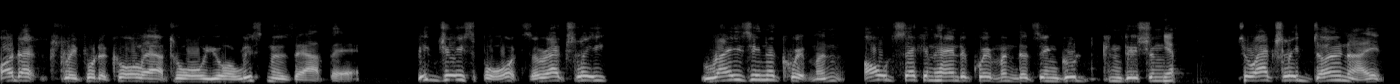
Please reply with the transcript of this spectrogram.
I'd actually put a call out to all your listeners out there. Big G Sports are actually raising equipment, old second-hand equipment that's in good condition, Yep. to actually donate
